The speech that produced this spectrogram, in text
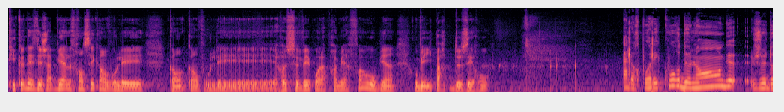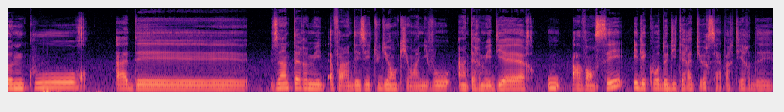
qui connaissent déjà bien le français quand vous les, quand, quand vous les recevez pour la première fois ou bien, ou bien ils partent de zéro? Alors pour les cours de langue, je donne cours à des enfin des étudiants qui ont un niveau intermédiaire ou avancé, et les cours de littérature, c'est à partir des,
